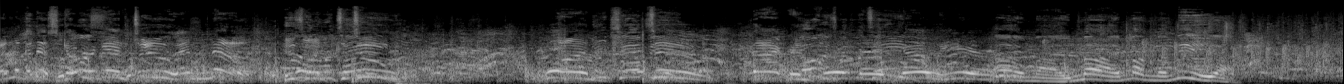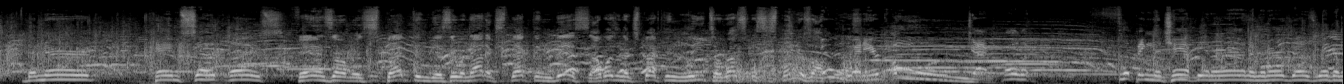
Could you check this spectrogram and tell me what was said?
And look at this, cover again, two, and no. He's One, going to retain. two. One, New champion. two. Back and Oh, forth gonna they retain. go here. Oh my, my, mamma mia. The nerd came so close. Fans are respecting this. They were not expecting this. I wasn't expecting Lee to wrestle suspenders off Oh, and here, oh, Jack flipping the champion around, and the nerd goes with him.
